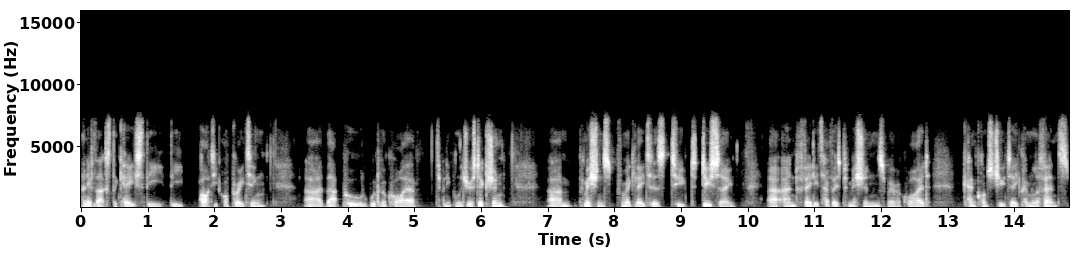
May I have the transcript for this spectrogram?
And if that's the case, the the party operating uh, that pool would require, depending upon the jurisdiction, um, permissions from regulators to, to do so, uh, and failure to have those permissions where required can constitute a criminal offence.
